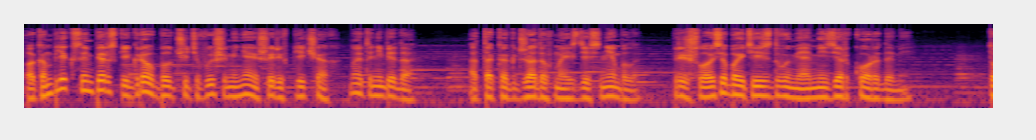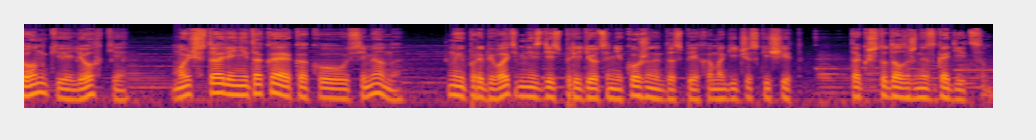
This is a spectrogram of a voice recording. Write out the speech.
По комплексу имперский граф был чуть выше меня и шире в плечах, но это не беда. А так как джадов моих здесь не было, пришлось обойтись двумя мизеркордами. Тонкие, легкие. Мощь стали не такая, как у Семена, ну и пробивать мне здесь придется не кожаный доспех, а магический щит, так что должны сгодиться.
